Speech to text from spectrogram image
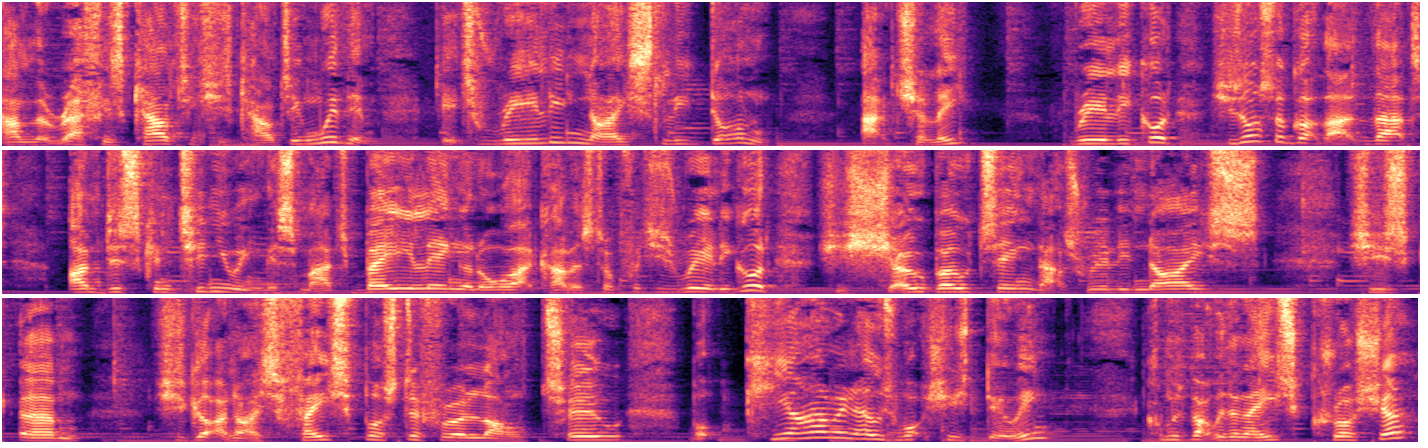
And the ref is counting. She's counting with him. It's really nicely done, actually. Really good. She's also got that that I'm discontinuing this match, bailing and all that kind of stuff, which is really good. She's showboating. That's really nice. She's um, she's got a nice face buster for a long two, but Kiara knows what she's doing. Comes back with an ace crusher,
